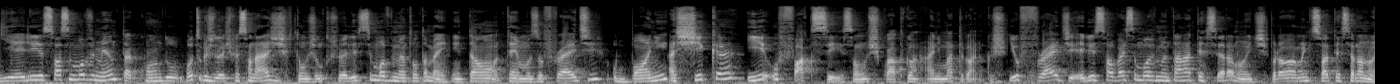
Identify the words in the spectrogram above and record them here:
E ele só se movimenta quando outros dois personagens que estão juntos com ele se movimentam também. Então temos o Fred, o Bonnie, a Chica e o Foxy. São os quatro animatrônicos. E o Fred, ele só vai se movimentar na terceira noite. Provavelmente só a terceira noite.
